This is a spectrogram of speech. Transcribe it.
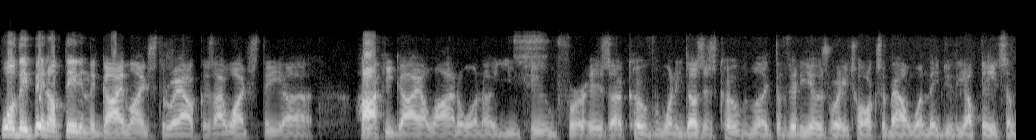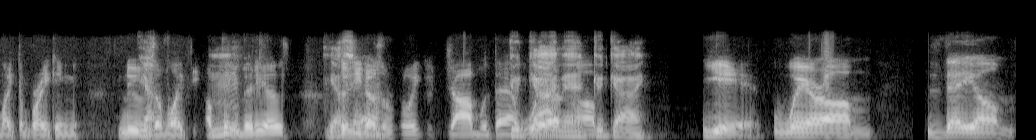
Well, they've been updating the guidelines throughout because I watched the uh, hockey guy a lot on uh, YouTube for his uh, COVID when he does his COVID like the videos where he talks about when they do the updates and like the breaking news Yep. of like the update Mhm. videos Yes, because he does a really good job with that. good where, guy, man. um, good guy. yeah, where um they um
